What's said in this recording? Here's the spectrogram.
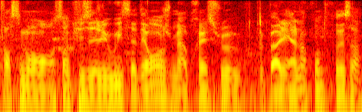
Forcément en tant qu'usager oui ça dérange, mais après je peux pas aller à l'encontre de ça.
